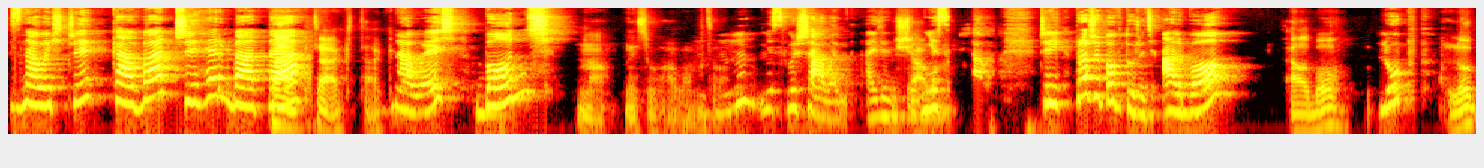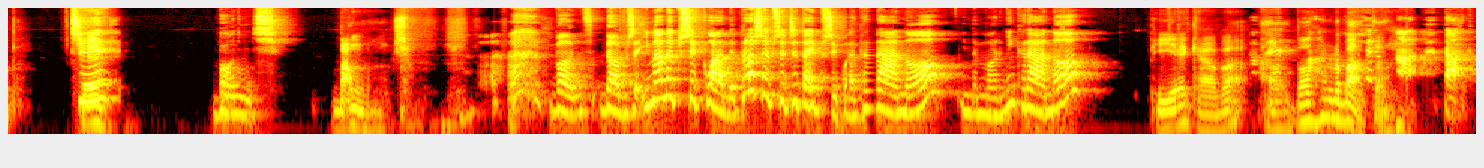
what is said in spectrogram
Znałeś czy? Kawa czy herbata? Tak, tak, tak. Znałeś? Bądź? No, nie słuchałam to. Mm, Nie słyszałem. I didn't- Słyszałem. Nie słyszałem. Czyli proszę powtórzyć. Albo, Albo, lub, lub, czy, Czy. bądź. bądź. Bądź. Dobrze. I mamy przykłady. Proszę przeczytaj przykład. Rano, in the morning, rano, Piję kawa albo herbatę. tak.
